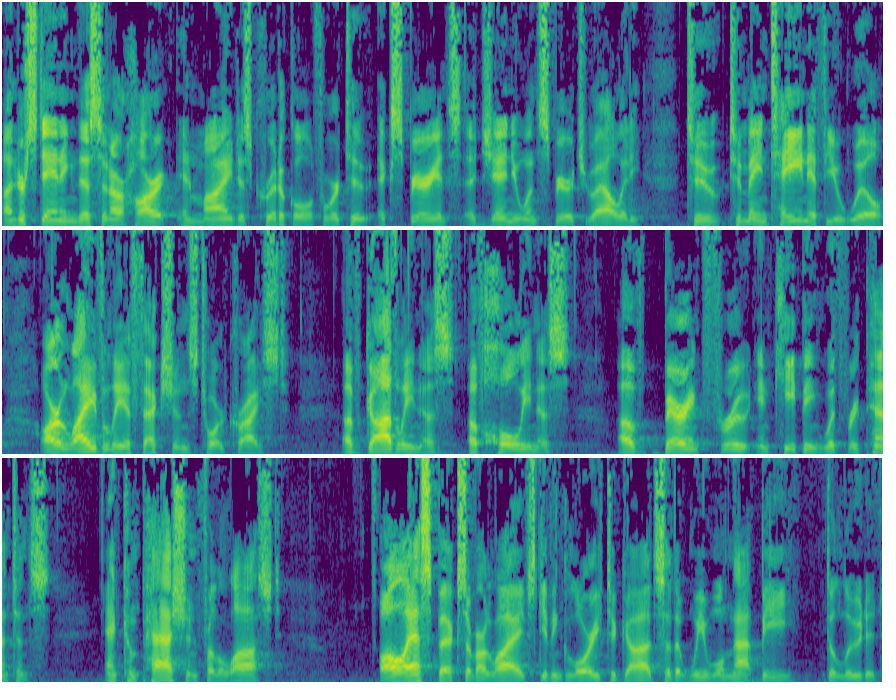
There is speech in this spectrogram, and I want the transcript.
Understanding this in our heart and mind is critical if we're to experience a genuine spirituality, to, to maintain, if you will, our lively affections toward Christ, of godliness, of holiness, of bearing fruit in keeping with repentance and compassion for the lost. All aspects of our lives giving glory to God so that we will not be deluded.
